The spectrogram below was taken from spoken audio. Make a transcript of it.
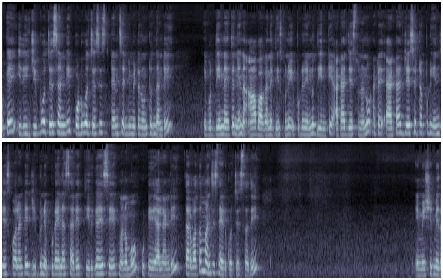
ఓకే ఇది జిప్ వచ్చేసండి పొడుగు వచ్చేసి టెన్ సెంటీమీటర్ ఉంటుందండి. ఇప్పుడు దీన్ని అయితే నేను ఆ భాగాన్ని తీసుకుని ఇప్పుడు నేను దీనికి అటాచ్ చేస్తున్నాను. అంటే అటాచ్ చేసేటప్పుడు ఏం చేసుకోవాలంటే జిప్పుని ఎప్పుడైనా సరే తిరిగేసే మనము కుట్టేయాలండి. తర్వాత మంచి సైడ్కి వచ్చేస్తుంది. ఈ మిషన్ మీద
